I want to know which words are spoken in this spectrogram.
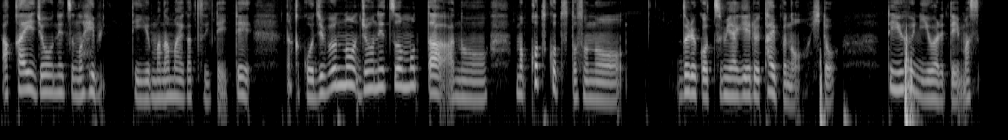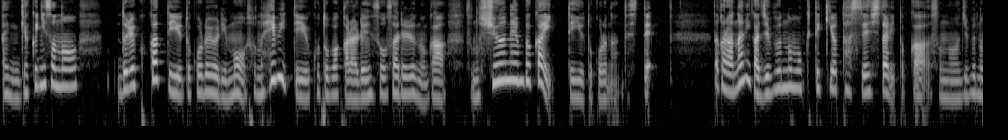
赤い情熱の蛇っていう、名前がついていてなんかこう自分の情熱を持ったあの、まあ、コツコツとその努力を積み上げるタイプの人っていうふうに言われています。逆にその努力家っていうところよりもその蛇っていう言葉から連想されるのがその執念深いっていうところなんですって。だから何か自分の目的を達成したりとかその自分の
